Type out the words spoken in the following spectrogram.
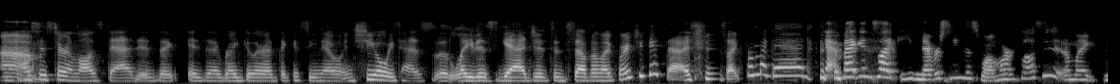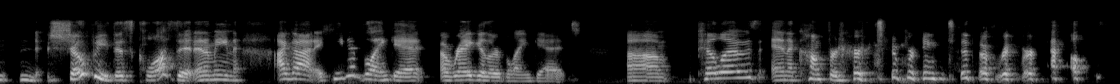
My um, sister in law's dad is a is a regular at the casino, and she always has the latest gadgets and stuff. I'm like, where'd you get that? She's like, from my dad. yeah, megan's like you've never seen this walmart closet i'm like "N- n- show me this closet and i mean i got a heated blanket a regular blanket um, pillows and a comforter to bring to the river house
